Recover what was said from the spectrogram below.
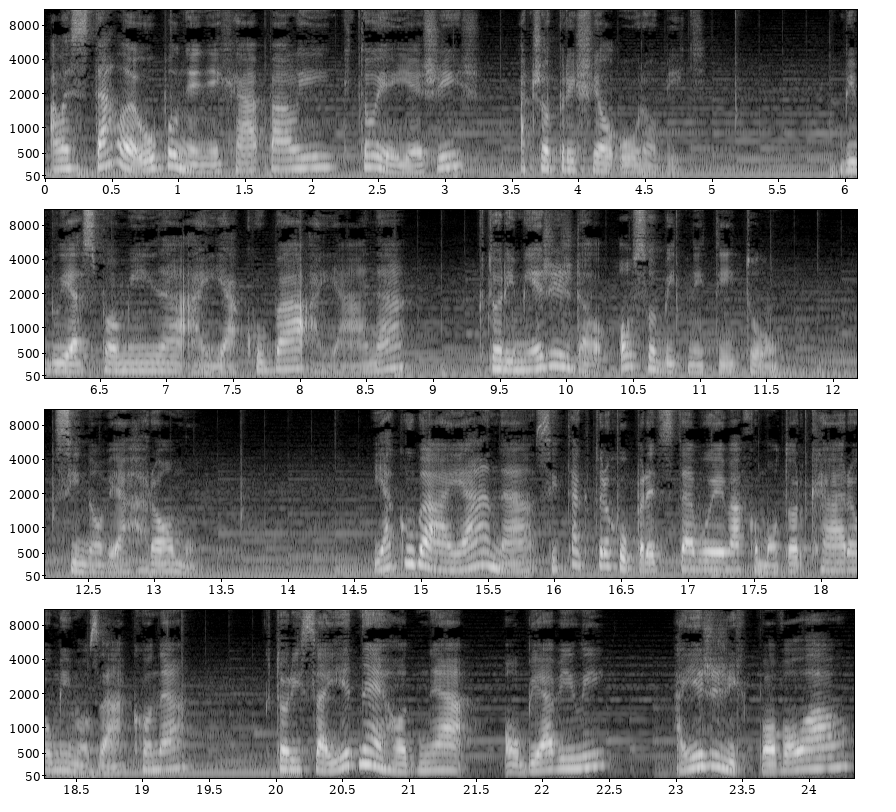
Ale stále úplne nechápali, kto je Ježiš a čo prišiel urobiť. Biblia spomína aj Jakuba a Jána, ktorým Ježiš dal osobitný titul – synovia hromu. Jakuba a Jána si tak trochu predstavujem ako motorkárov mimo zákona, ktorí sa jedného dňa objavili a Ježiš ich povolal,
